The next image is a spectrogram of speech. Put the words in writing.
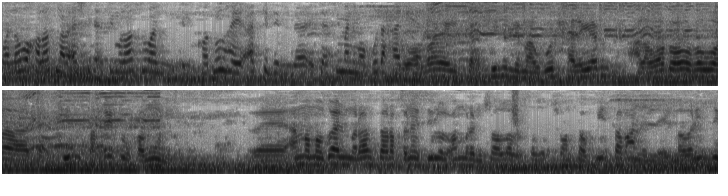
ولا هو خلاص ما بقاش في تقسيم ميراث هو ال- القانون هيأكد ال- التقسيمة اللي موجودة حاليا. والله التقسيم اللي موجود حاليا على وضعه هو تقسيم صحيح وقانوني. آه، أما موضوع الميراث ده ربنا يديله العمر إن شاء الله الاستاذ رشوان توفيق. طبعا المواريث دي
